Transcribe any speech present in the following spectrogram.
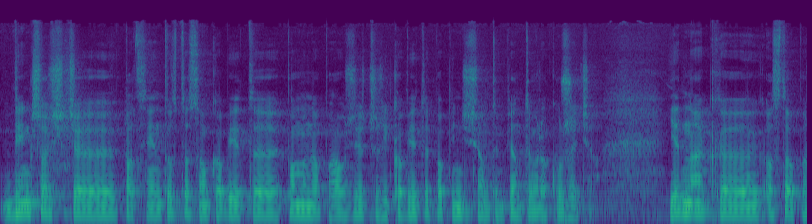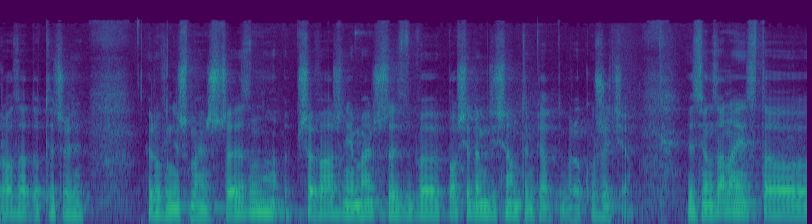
Większość e, pacjentów to są kobiety po menopauzie, czyli kobiety po 55 roku życia. Jednak e, osteoporoza dotyczy również mężczyzn, przeważnie mężczyzn po 75 roku życia. Związane jest to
